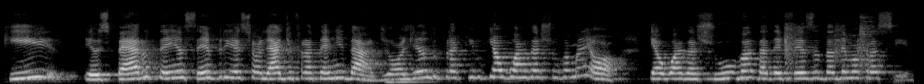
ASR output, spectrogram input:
que eu espero tenha sempre esse olhar de fraternidade, olhando para aquilo que é o guarda-chuva maior, que é o guarda-chuva da defesa da democracia.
